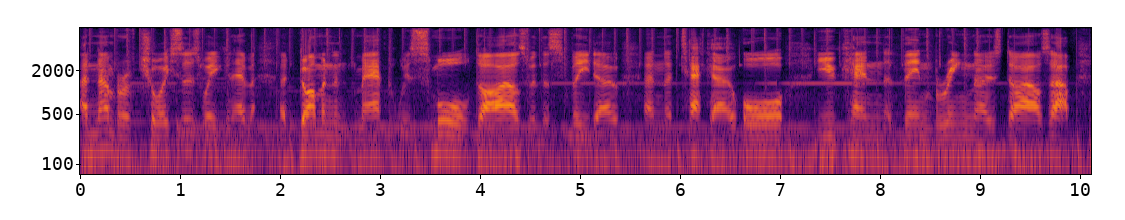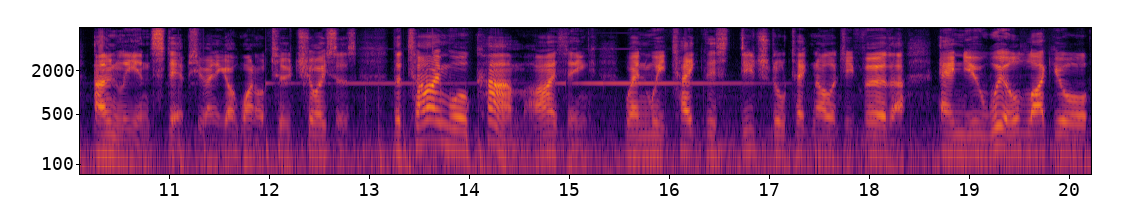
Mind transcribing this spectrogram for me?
a number of choices where you can have a, a dominant map with small dials with the speedo and the tacho, or you can then bring those dials up only in steps. You've only got one or two choices. The time will come, I think, when we take this digital technology further and you will, like your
